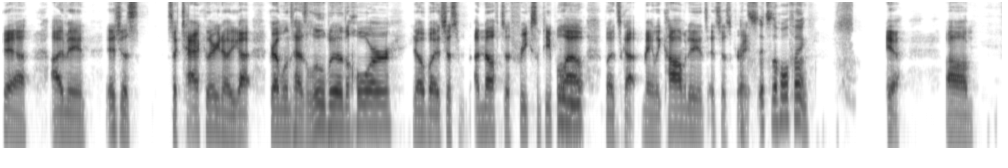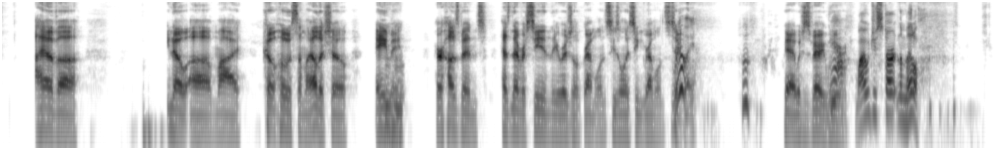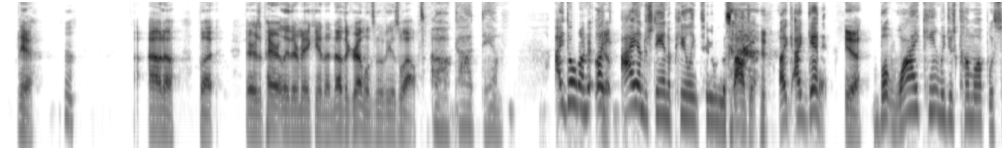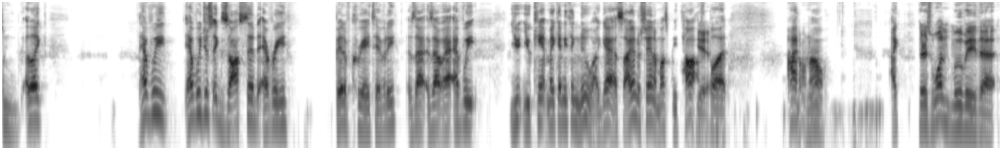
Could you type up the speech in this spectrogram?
Yeah, I mean it's just spectacular. You know, you got Gremlins has a little bit of the horror, you know, but it's just enough to freak some people Mhm. out. But it's got mainly comedy. It's it's just great. It's it's the whole thing. Yeah. Um I have uh you know, uh my co-host on my other show, Amy, Mhm. her husband has never seen the original Gremlins. He's only seen Gremlins 2. Really? Yeah, which is very Yeah. weird. Why would you start in the middle? Yeah. Hmm. I, I don't know, but there's apparently they're making another Gremlins movie as well. Oh god damn. I don't under like Yep. I understand appealing to nostalgia. like I get it. Yeah. But why can't we just come up with some like have we have we just exhausted every bit of creativity? Is that is that have we you you can't make anything new, I guess. I understand it must be tough, Yeah. but I don't know. I There's one movie that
